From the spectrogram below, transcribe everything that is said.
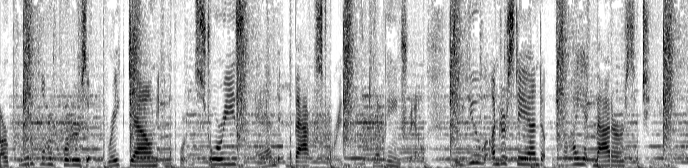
our political reporters break down important stories and backstories from the campaign trail so you understand why it matters to you.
